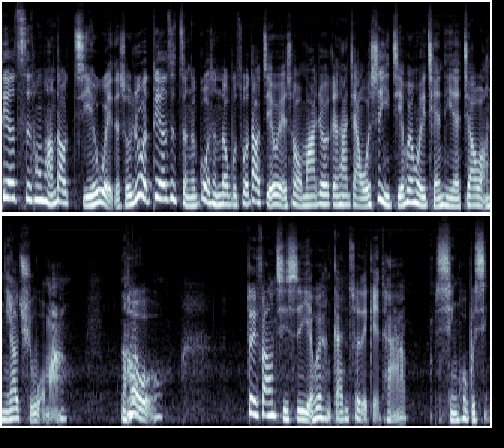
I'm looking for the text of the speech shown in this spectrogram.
第二次通常到结尾的时候，如果第二次整个过程都不错，到结尾的时候，我妈就会跟他讲：“我是以结婚为前提的交往，你要娶我吗？”然后对方其实也会很干脆的给他行或不行。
